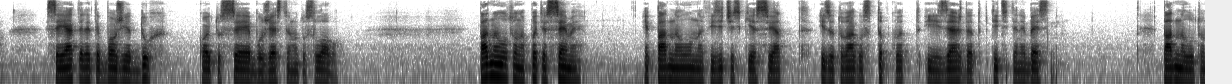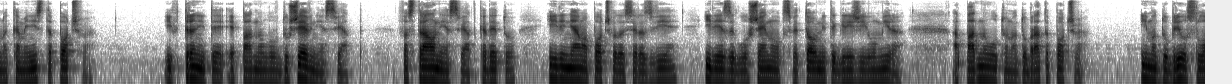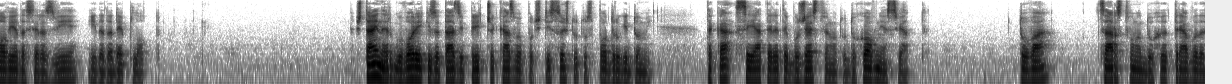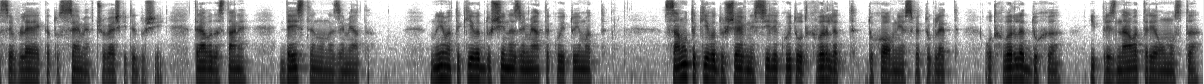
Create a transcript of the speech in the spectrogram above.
Сеятелят е Божият дух, който сее Божественото Слово. Падналото на пътя семе е паднало на физическия свят и затова го стъпкват и изяждат птиците небесни. Падналото на камениста почва и в тръните е паднало в душевния свят, в астралния свят, където или няма почва да се развие, или е заглушено от световните грижи и умира, а падналото на добрата почва има добри условия да се развие и да даде плод. Штайнер, говорейки за тази притча, казва почти същото с по-други думи. Така сеятелят е божественото, духовния свят. Това царство на духа трябва да се влее като семе в човешките души. Трябва да стане действено на земята. Но има такива души на земята, които имат само такива душевни сили, които отхвърлят духовния светоглед, отхвърлят духа, и признават реалността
